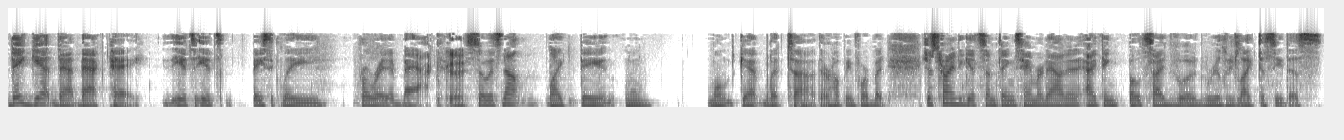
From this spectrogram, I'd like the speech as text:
they get that back pay. It's, it's basically prorated back. Okay. So it's not like they won't, won't get what uh, they're hoping for, but just trying to get some things hammered out. And I think both sides would really like to see this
